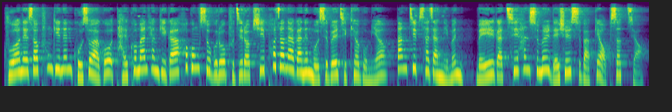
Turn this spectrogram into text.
구원에서 풍기는 고소하고 달콤한 향기가 허공 속으로 부질없이 퍼져나가는 모습을 지켜보며 빵집 사장님은 매일같이 한숨을 내쉴 수밖에 없었죠.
